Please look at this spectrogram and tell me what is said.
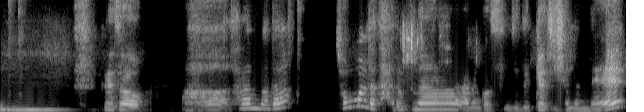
음, 그래서 아, 사람마다 정말 다 다르구나라는 것을 이제 느껴지셨는데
